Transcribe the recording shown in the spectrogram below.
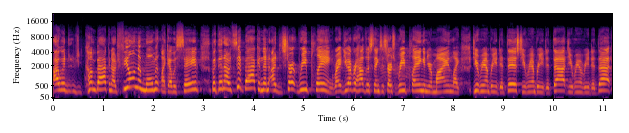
I would come back and I'd feel in the moment like I was saved, but then I would sit back and then I'd start replaying, right? Do you ever have those things that starts replaying in your mind? Like, do you remember you did this? Do you remember you did that? Do you remember you did that?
